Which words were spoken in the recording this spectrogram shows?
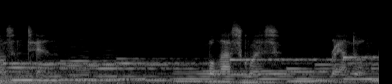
2010. Velasquez, Randall,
